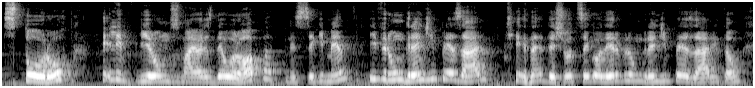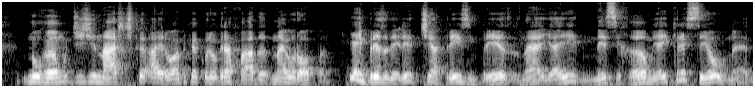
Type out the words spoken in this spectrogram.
estourou ele virou um dos maiores da Europa nesse segmento e virou um grande empresário, que né, deixou de ser goleiro e virou um grande empresário. Então, no ramo de ginástica aeróbica coreografada na Europa. E a empresa dele ele tinha três empresas, né? E aí nesse ramo, e aí cresceu, né?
